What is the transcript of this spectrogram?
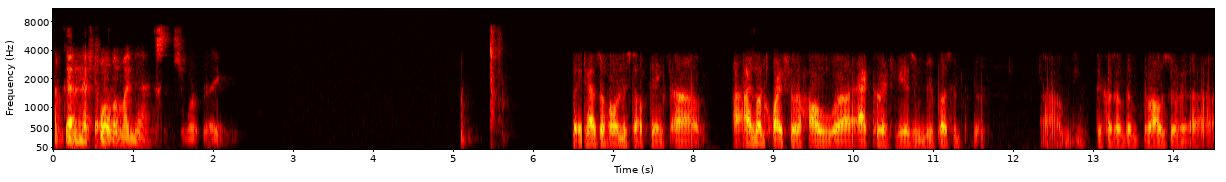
I've got an F12 on my Mac, so that should work right. It has a whole list of things. Uh, I'm not quite sure how uh, accurate it is because of, um, because of the browser uh,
